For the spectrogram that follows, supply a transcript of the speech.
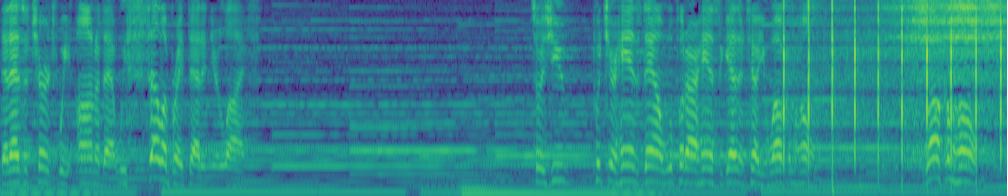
that as a church, we honor that. We celebrate that in your life. So as you put your hands down, we'll put our hands together and tell you, welcome home. Welcome home.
